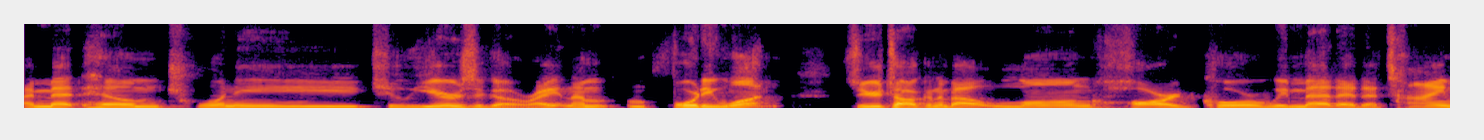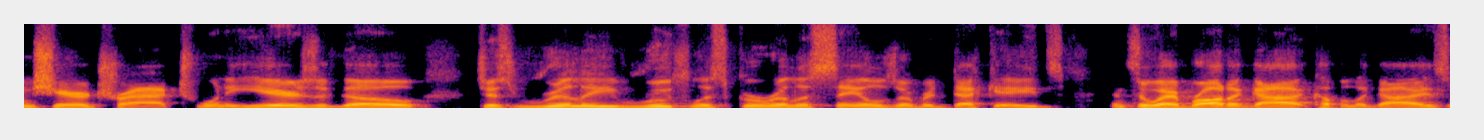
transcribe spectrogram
I met him 22 years ago, right? And I'm, I'm 41. So you're talking about long, hardcore. We met at a timeshare track 20 years ago, just really ruthless guerrilla sales over decades. And so I brought a guy, a couple of guys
